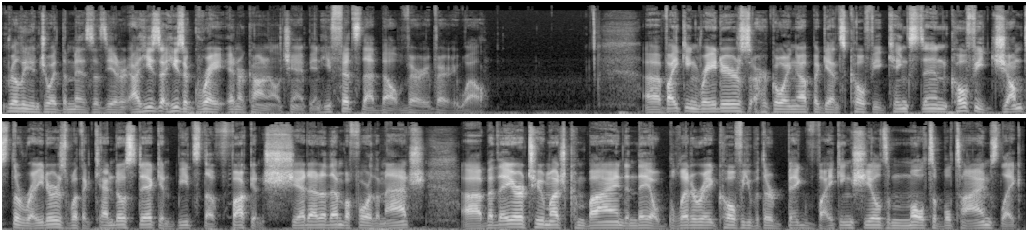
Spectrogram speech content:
really enjoyed the Miz as the uh, he's a, he's a great Intercontinental Champion. He fits that belt very very well. Uh, Viking Raiders are going up against Kofi Kingston. Kofi jumps the Raiders with a kendo stick and beats the fucking shit out of them before the match. Uh, but they are too much combined and they obliterate Kofi with their big Viking shields multiple times. Like,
